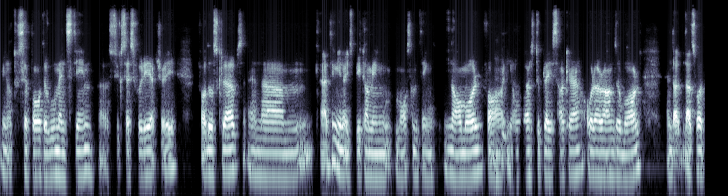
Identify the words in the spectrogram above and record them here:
you know, to support the women's team uh, successfully, actually for those clubs. And um, i think you know it's becoming more something normal for mm-hmm. young girls to play soccer all around the world. And that, that's what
